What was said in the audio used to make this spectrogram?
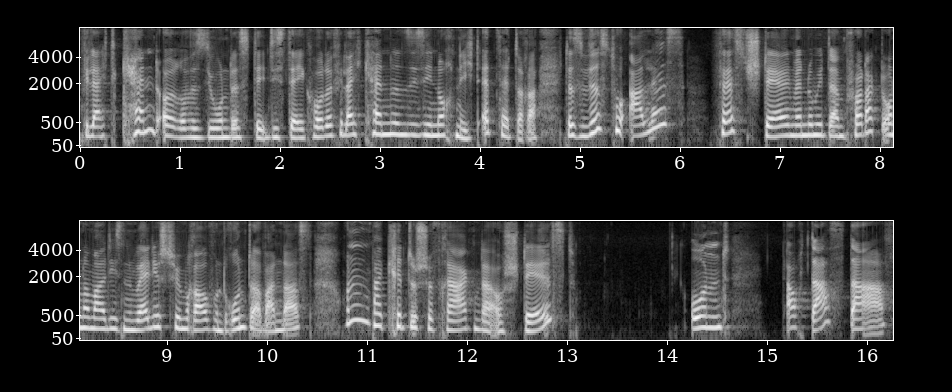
Vielleicht kennt eure Vision des, die Stakeholder, vielleicht kennen sie sie noch nicht, etc. Das wirst du alles feststellen, wenn du mit deinem Product Owner mal diesen Value Stream rauf und runter wanderst und ein paar kritische Fragen da auch stellst. Und auch das darf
